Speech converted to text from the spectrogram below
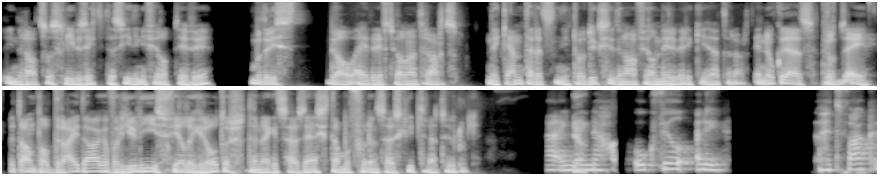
inderdaad, zoals Lieve zegt, dat zie je niet veel op tv. Maar er is wel, eh, er heeft wel uiteraard de kant dat het in productie daarna veel meer werk is, uiteraard. En ook dat het, hey, het aantal draaidagen voor jullie is veel groter dan dat het zou zijn als je het allemaal voor een zou scripten, natuurlijk. Ja, ik denk dat je ook veel... Allee, het vaak...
